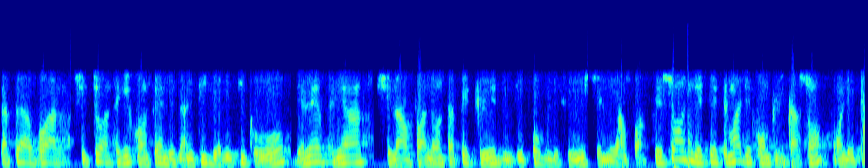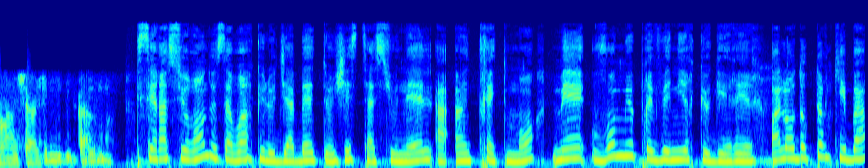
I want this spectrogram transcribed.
ça peut avoir, surtout en ce qui concerne les antidiabétiques oraux, de l'influence chez l'enfant. Donc, ça peut créer des hypoglycémies chez l'enfant. Ce sont des traitements de complications. On les prend en charge médicalement. C'est rassurant de savoir que le diabète gestationnel a un traitement, mais vaut mieux prévenir que guérir. Alors, docteur Keba,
